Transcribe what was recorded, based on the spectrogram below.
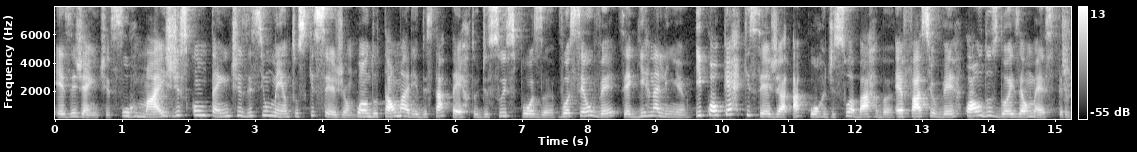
exigentes, por mais descontentes e ciumentos que sejam. Quando tal marido está perto de sua esposa, você o vê seguir na linha. E qualquer que seja a cor de sua barba, é fácil ver qual dos dois é o mestre.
